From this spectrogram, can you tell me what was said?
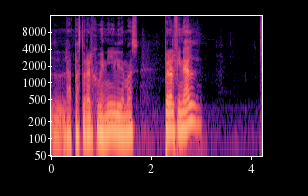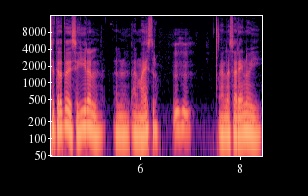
la pastoral juvenil y demás. Pero al final se trata de seguir al, al- al maestro, al nazareno y,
